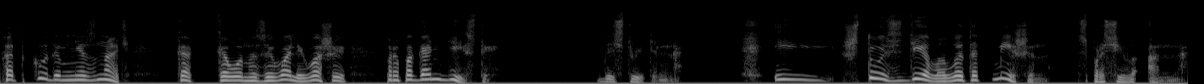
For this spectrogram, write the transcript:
Откуда мне знать, как кого называли ваши пропагандисты? Действительно. И что сделал этот Мишин? спросила Анна.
